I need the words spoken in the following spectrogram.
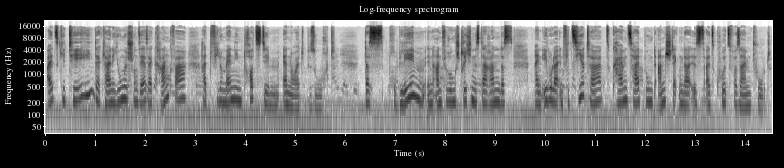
Als Kitehi, der kleine Junge, schon sehr, sehr krank war, hat Philomen ihn trotzdem erneut besucht. Das Problem in Anführungsstrichen ist daran, dass ein Ebola-Infizierter zu keinem Zeitpunkt ansteckender ist als kurz vor seinem Tod.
